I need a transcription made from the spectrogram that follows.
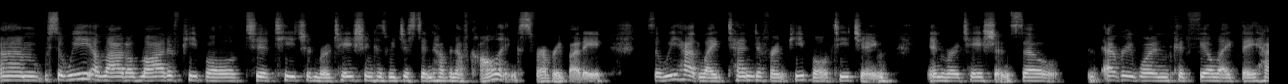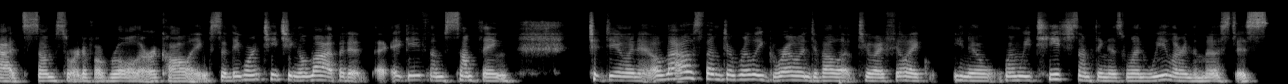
um, so we allowed a lot of people to teach in rotation because we just didn't have enough callings for everybody. So we had like 10 different people teaching in rotation. So everyone could feel like they had some sort of a role or a calling. So they weren't teaching a lot, but it, it gave them something to do and it allows them to really grow and develop too. I feel like, you know, when we teach something is when we learn the most is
